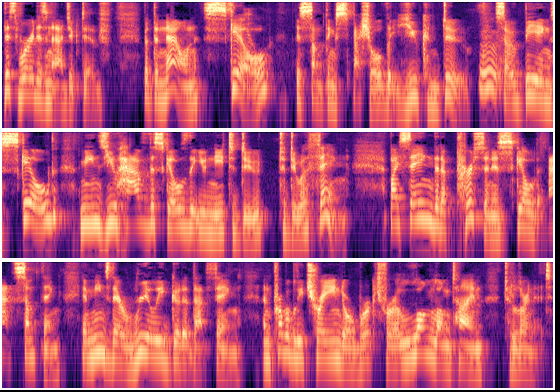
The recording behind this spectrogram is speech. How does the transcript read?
This word is an adjective, but the noun skill, skill is something special that you can do. Mm. So being skilled means you have the skills that you need to do to do a thing. By saying that a person is skilled at something, it means they're really good at that thing and probably trained or worked for a long, long time to learn it.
